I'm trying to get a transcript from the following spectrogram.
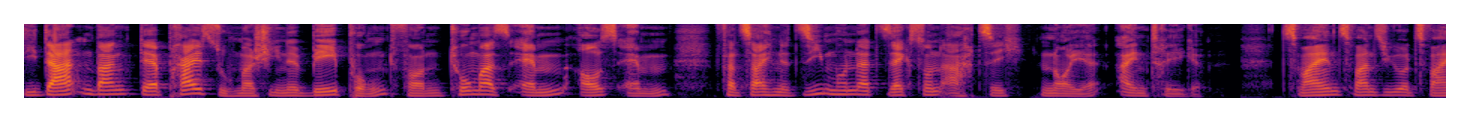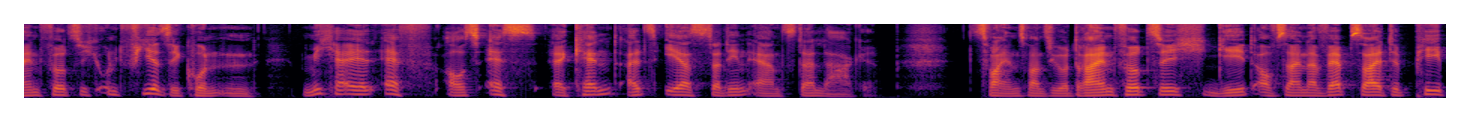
Die Datenbank der Preissuchmaschine B. von Thomas M. aus M. verzeichnet 786 neue Einträge. 22.42 Uhr und 4 Sekunden. Michael F. aus S. erkennt als erster den Ernst der Lage. 22.43 Uhr geht auf seiner Webseite P.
